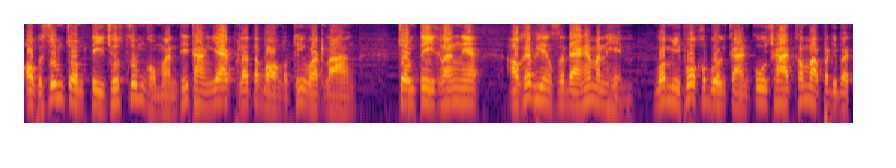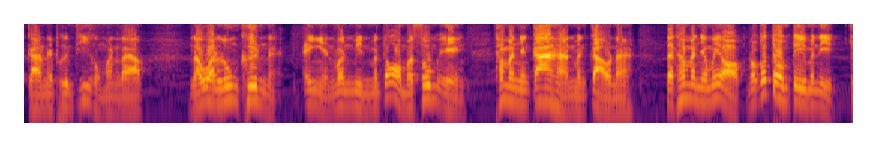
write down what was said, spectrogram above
ออกไปซุ่มโจมตีชุดซุ่มของมันที่ทางแยกพระตะบองกับที่วัดล้าง โจมตีครั้งเนี้ยเอาแค่เพียงแสดงให้มันเห็น ว่ามีพวกขบวนการกู้ชาติเข้ามาปฏิบัติการในพื้นที่ของมันแล้ว แล้ววันรุ่งขึ้นน่ะไอเหงียนวันมินมันต้องออกมาซุ่มเอง ถ้ามันยังกล้าหาญเหมือนเก่านะแต่ถ้ามันยังไม่ออกเราก็โจมตีมันอีก โจ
